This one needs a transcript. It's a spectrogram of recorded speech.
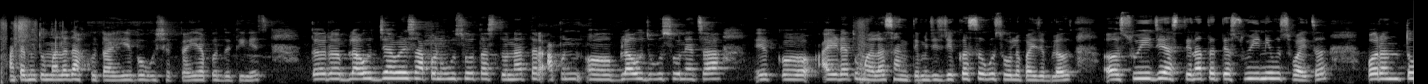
आता मी तुम्हाला दाखवत आहे हे बघू शकता या पद्धतीनेच. तर ब्लाऊज ज्यावेळेस आपण उसवत असतो ना तर आपण ब्लाऊज उसवण्याचा एक आयडिया तुम्हाला सांगते. म्हणजे जे कसं उसवलं पाहिजे ब्लाऊज सुई जी असते ना तर त्या सुईने उसवायचं. परंतु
